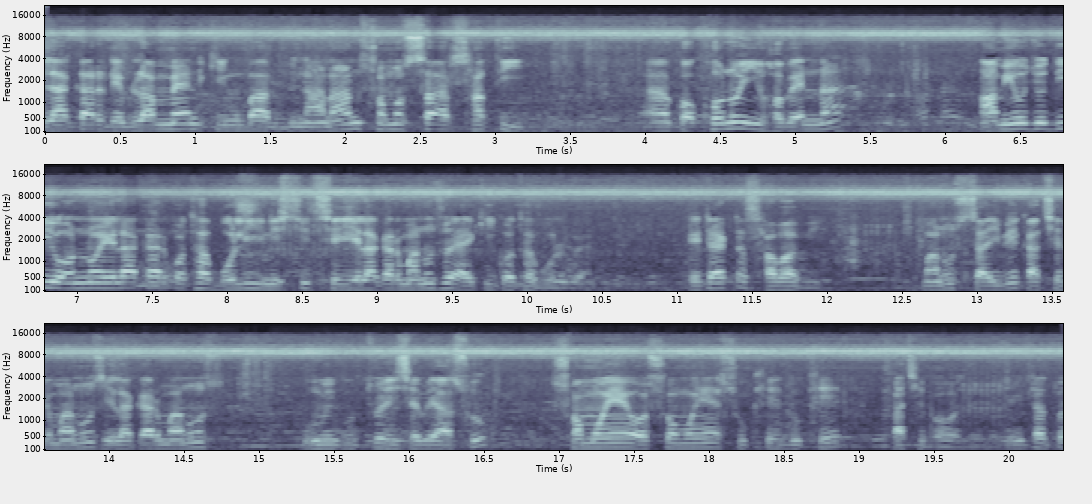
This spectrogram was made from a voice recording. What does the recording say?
এলাকার ডেভেলপমেন্ট কিংবা নানান সমস্যার সাথী কখনোই হবেন না। আমিও যদি অন্য এলাকার কথা বলি, নিশ্চিত সেই এলাকার মানুষও একই কথা বলবেন। এটা একটা স্বাভাবিক। মানুষ চাইবে, কাছের মানুষ, এলাকার মানুষ ভূমিপুত্র হিসেবে আসুক, সময়ে, অসময়ে, সুখে, দুঃখে কাছে পাওয়া যাবে। এটা তো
